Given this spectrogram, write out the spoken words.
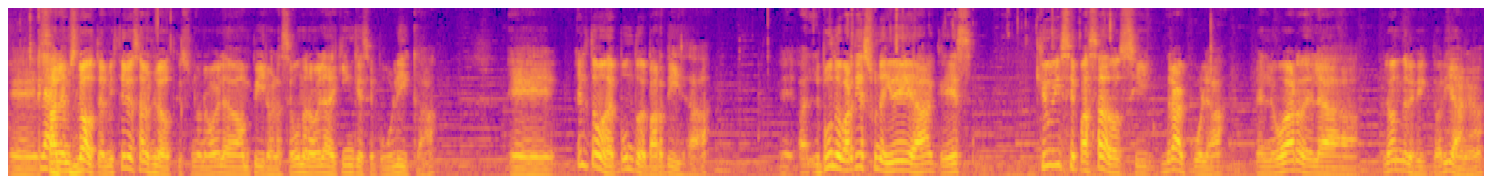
Eh, Claro. Salem Slot, El misterio de Salem Slot, que es una novela de vampiros, la segunda novela de King que se publica. eh, él toma de punto de partida. eh, el punto de partida es una idea que es: ¿qué hubiese pasado si Drácula, en lugar de la Londres victoriana,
